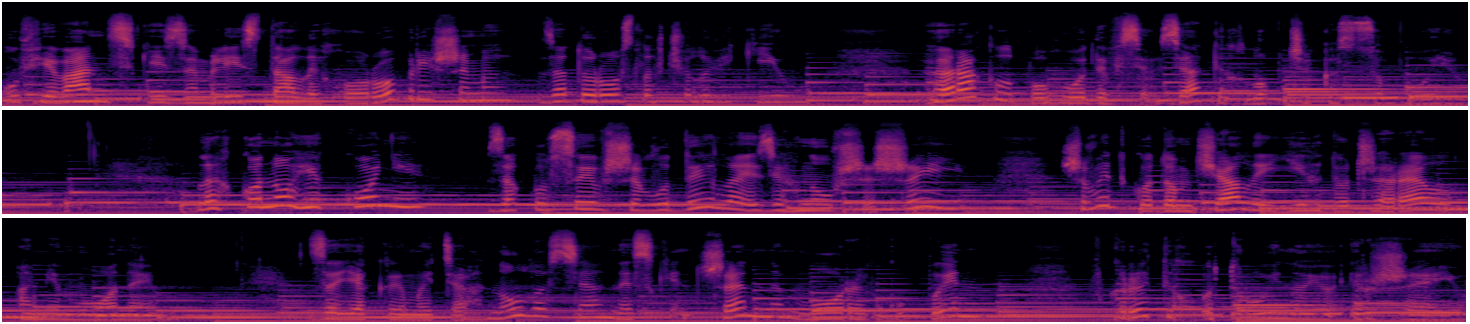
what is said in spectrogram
у фіванській землі стали хоробрішими за дорослих чоловіків, Геракл погодився взяти хлопчика з собою. Легконогі коні, закусивши вудила і зігнувши шиї, швидко домчали їх до джерел Амімони, за якими тягнулося нескінченне море купин, вкритих отруйною іржею.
